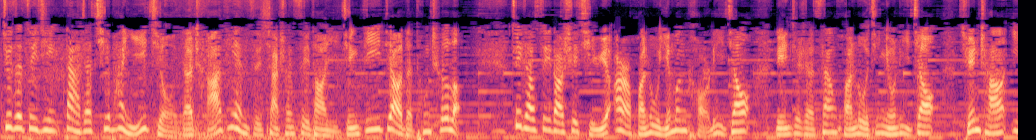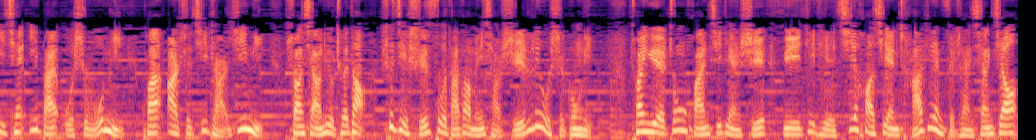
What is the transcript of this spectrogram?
就在最近，大家期盼已久的茶店子下穿隧道已经低调的通车了。这条隧道是起于二环路营门口立交，连接着三环路金牛立交，全长一千一百五十五米，宽二十七点一米，双向六车道，设计时速达到每小时六十公里。穿越中环起点时，与地铁七号线茶店子站相交，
